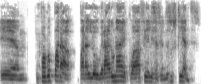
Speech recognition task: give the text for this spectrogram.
eh, un poco para, para lograr una adecuada fidelización de sus clientes?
